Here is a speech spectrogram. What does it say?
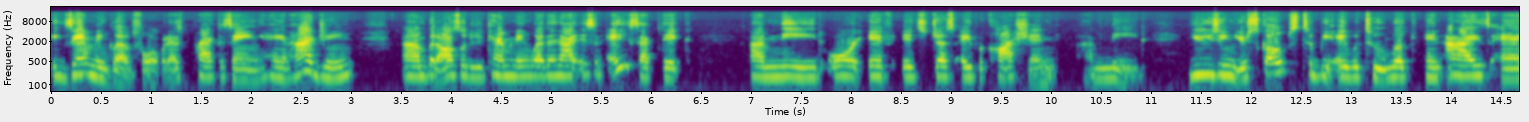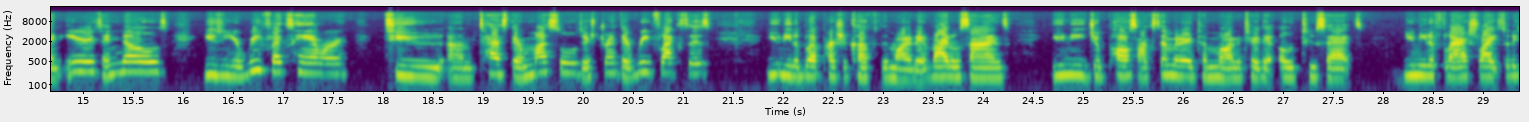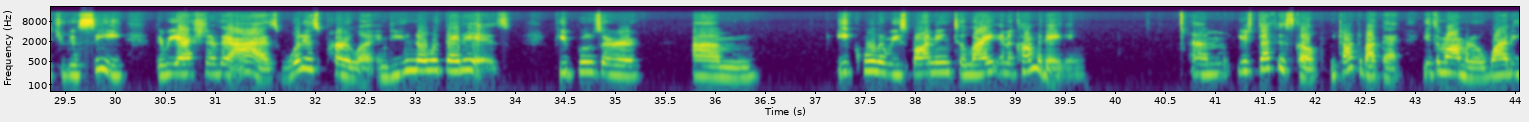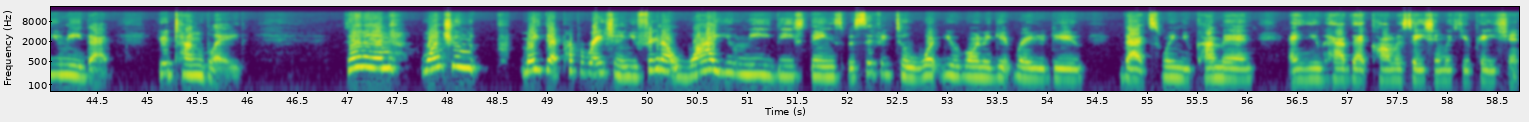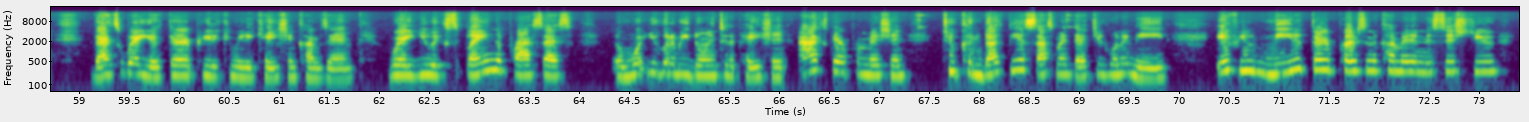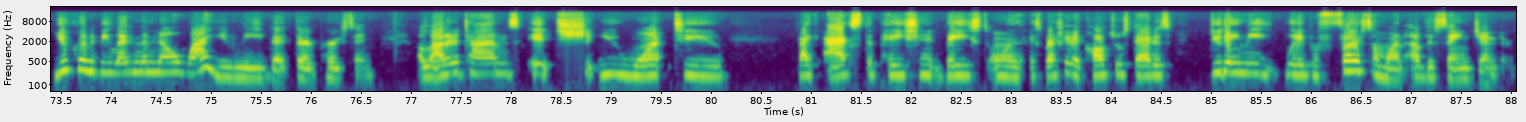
examining gloves for? But that's practicing hand hygiene, um, but also to determining whether or not it's an aseptic um, need or if it's just a precaution um, need. Using your scopes to be able to look in eyes and ears and nose, using your reflex hammer to um, test their muscles, their strength, their reflexes. You need a blood pressure cuff to monitor their vital signs. You need your pulse oximeter to monitor their O2 sats. You need a flashlight so that you can see the reaction of their eyes. What is PERRLA? And do you know what that is? Pupils are um, equal in responding to light and accommodating. Um, your stethoscope, we talked about that. Your thermometer, why do you need that? Your tongue blade. Then, once you make that preparation and you figured out why you need these things specific to what you're going to get ready to do, that's when you come in and you have that conversation with your patient. That's where your therapeutic communication comes in, where you explain the process and what you're going to be doing to the patient, ask their permission to conduct the assessment that you're going to need. If you need a third person to come in and assist you, you're going to be letting them know why you need that third person. A lot of the times, it you want to like ask the patient based on especially their cultural status do they need would they prefer someone of the same gender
